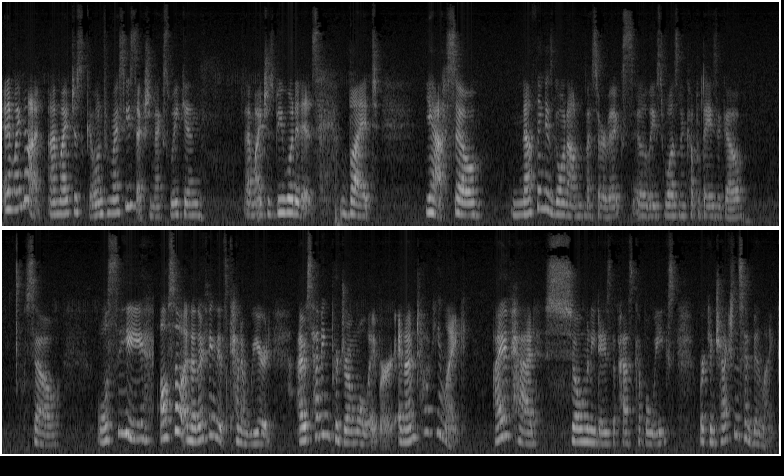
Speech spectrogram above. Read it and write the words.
And it might not. I might just go in for my C-section next week and that might just be what it is. But yeah, so nothing is going on with my cervix, at least wasn't a couple days ago. So we'll see. Also, another thing that's kind of weird, I was having prodromal labor and I'm talking like I have had so many days the past couple weeks where contractions have been like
